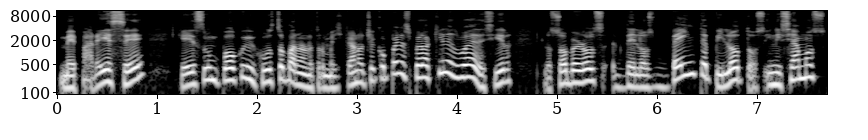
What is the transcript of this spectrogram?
Me parece que es un poco injusto para nuestro mexicano Checo Pérez, pero aquí les voy a decir los overalls de los 20 pilotos. Iniciamos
